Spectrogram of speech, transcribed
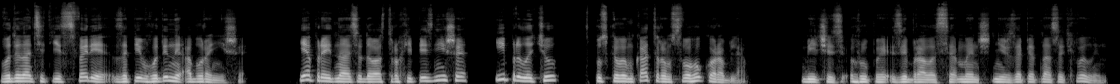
в 11-й сфері за півгодини або раніше. Я приєднаюся до вас трохи пізніше і прилечу спусковим катером свого корабля. Більшість групи зібралася менш ніж за 15 хвилин.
